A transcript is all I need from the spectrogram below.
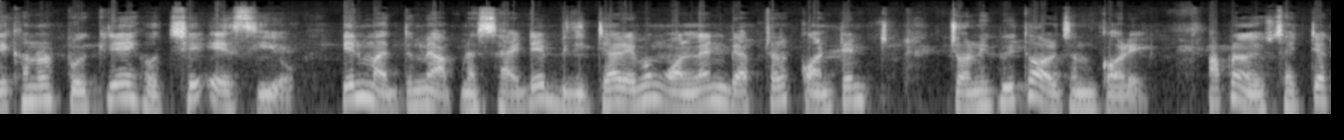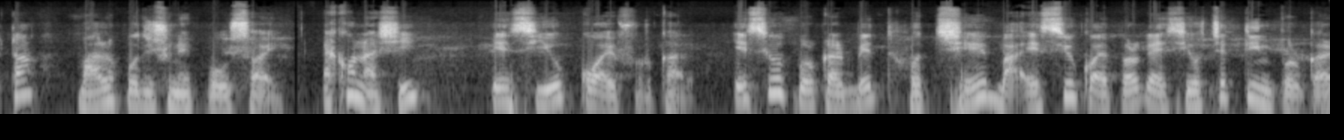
দেখানোর প্রক্রিয়াই হচ্ছে এসইও এর মাধ্যমে আপনার সাইটে ভিজিটার এবং অনলাইন ব্যবসার কন্টেন্ট জনপ্রিয়তা অর্জন করে। আপনার ওয়েবসাইটটি একটা ভালো পজিশনে পৌঁছয়। এখন আসি এসইও কয় প্রকার। এসইও প্রকারভেদ হচ্ছে বা এসিও কয় প্রকার এসিও হচ্ছে তিন প্রকার।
